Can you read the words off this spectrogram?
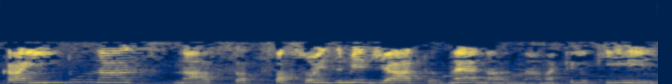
caindo nas, nas satisfações imediatas, né? Na, na, naquilo que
